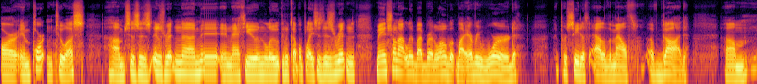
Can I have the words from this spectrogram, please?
are important to us. Um, says it is written um, in Matthew and Luke and a couple places. It is written, "Man shall not live by bread alone, but by every word that proceedeth out of the mouth of God." Um,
